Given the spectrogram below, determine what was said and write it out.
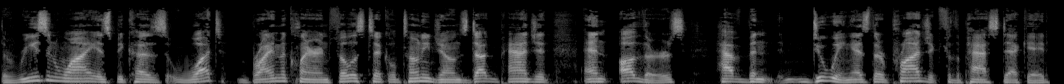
The reason why is because what Brian McLaren, Phyllis Tickle, Tony Jones, Doug Pagitt, and others have been doing as their project for the past decade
